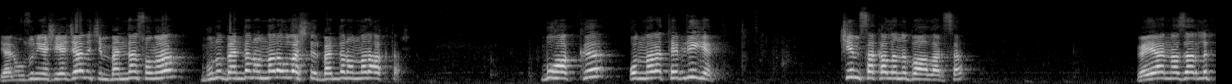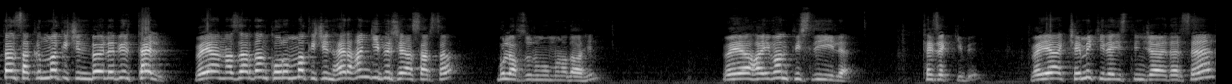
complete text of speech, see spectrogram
Yani uzun yaşayacağın için benden sonra bunu benden onlara ulaştır. Benden onlara aktar. Bu hakkı onlara tebliğ et. Kim sakalını bağlarsa veya nazarlıktan sakınmak için böyle bir tel veya nazardan korunmak için herhangi bir şey asarsa bu lafzın umumuna dahil veya hayvan pisliğiyle tezek gibi veya kemik ile istinca ederse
